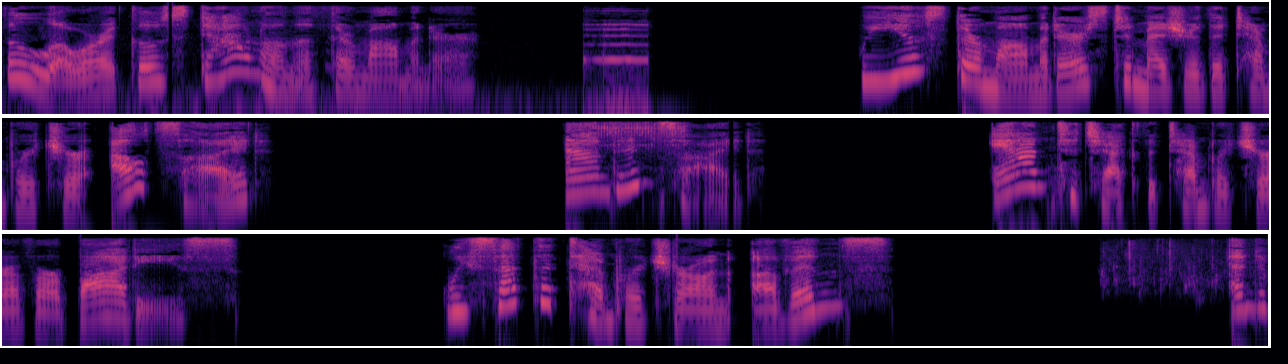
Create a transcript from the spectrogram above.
the lower it goes down on the thermometer. We use thermometers to measure the temperature outside and inside, and to check the temperature of our bodies. We set the temperature on ovens and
